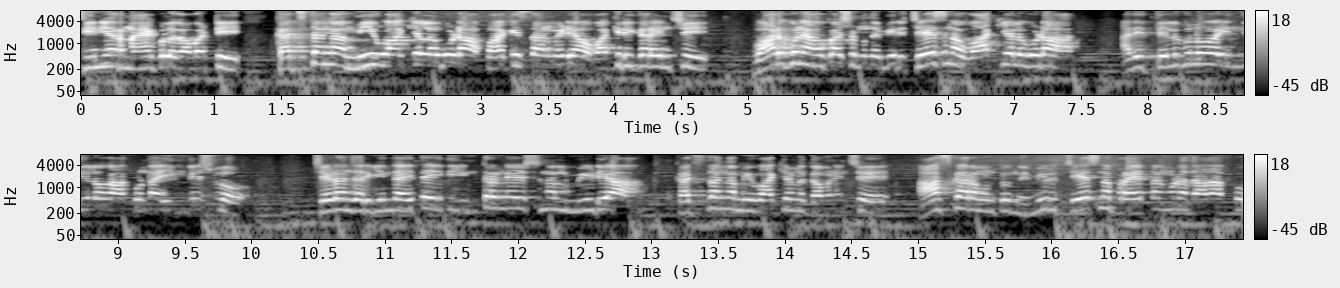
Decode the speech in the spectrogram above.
సీనియర్ నాయకులు కాబట్టి ఖచ్చితంగా మీ వాక్యాలను కూడా పాకిస్తాన్ మీడియా వక్రీకరించి వాడుకునే అవకాశం ఉంది. మీరు చేసిన వాక్యాలు కూడా అది తెలుగులో హిందీలో కాకుండా ఇంగ్లీష్లో చేయడం జరిగింది. అయితే ఇది ఇంటర్నేషనల్ మీడియా ఖచ్చితంగా మీ వాక్యాలను గమనించే ఆస్కారం ఉంటుంది. మీరు చేసిన ప్రయత్నం కూడా దాదాపు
